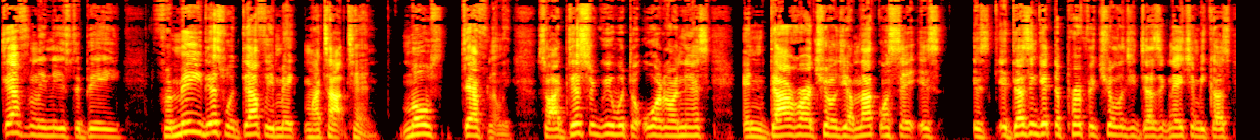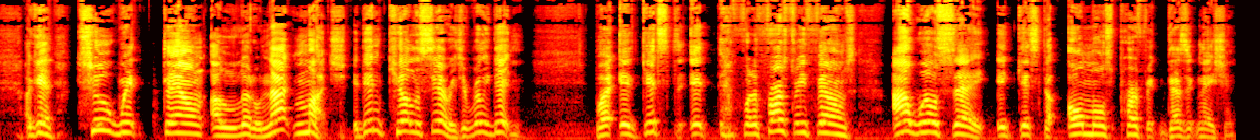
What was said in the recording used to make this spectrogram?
definitely needs to be, for me, this would definitely make my top 10. Most definitely. So I disagree with the order on this. And Die Hard trilogy, I'm not going to say it's, it's, it doesn't get the perfect trilogy designation because, again, two went down a little. Not much. It didn't kill the series. It really didn't. But it gets, it for the first three films, I will say it gets the almost perfect designation.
